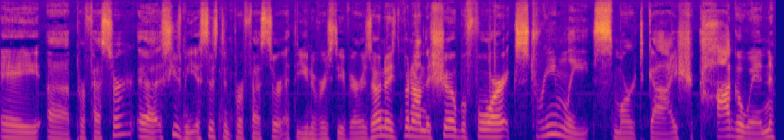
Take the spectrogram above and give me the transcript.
a uh, professor, uh, excuse me, assistant professor at the University of Arizona. He's been on the show before. Extremely smart guy, Chicagoan.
